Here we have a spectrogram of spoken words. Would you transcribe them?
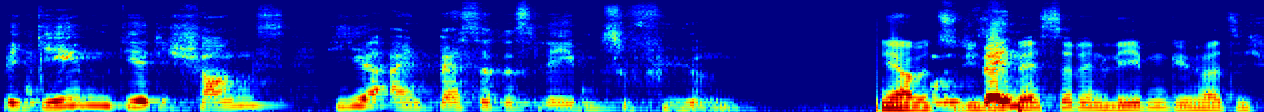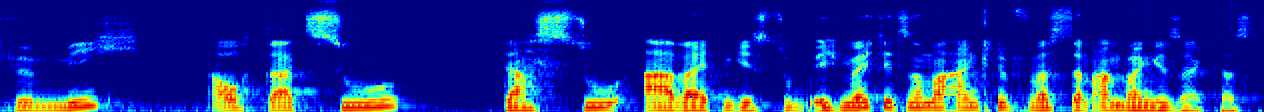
wir geben dir die Chance, hier ein besseres Leben zu führen. Ja, aber Und zu diesem besseren Leben gehört sich für mich auch dazu, dass du arbeiten gehst. Du, ich möchte jetzt nochmal anknüpfen, was du am Anfang gesagt hast.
